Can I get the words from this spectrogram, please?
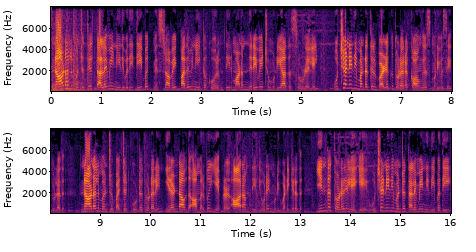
நாடாளுமன்றத்தில் தலைமை நீதிபதி தீபக் மிஸ்ராவை பதவி நீக்க கோரும் தீர்மானம் நிறைவேற்ற முடியாத சூழலில் உச்சநீதிமன்றத்தில் வழக்கு தொடர காங்கிரஸ் முடிவு செய்துள்ளது. நாடாளுமன்ற பட்ஜெட் கூட்டத்தொடரின் இரண்டாவது அமர்வு ஏப்ரல் ஆறாம் தேதியுடன் முடிவடைகிறது. இந்த தொடரிலேயே உச்சநீதிமன்ற தலைமை நீதிபதி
